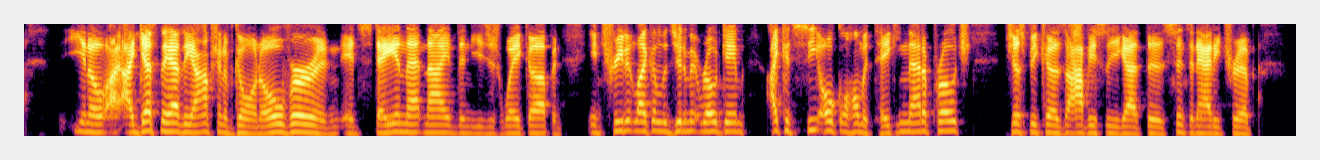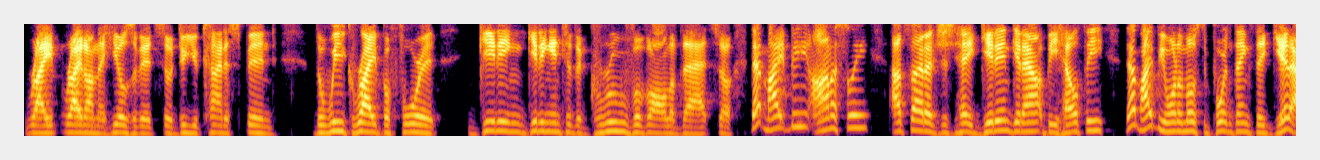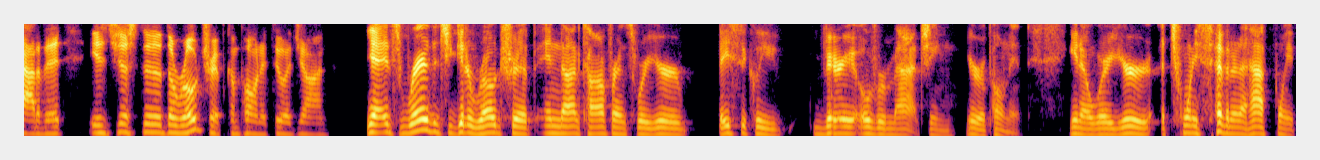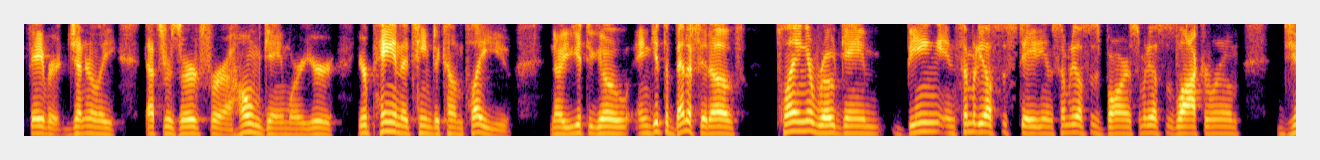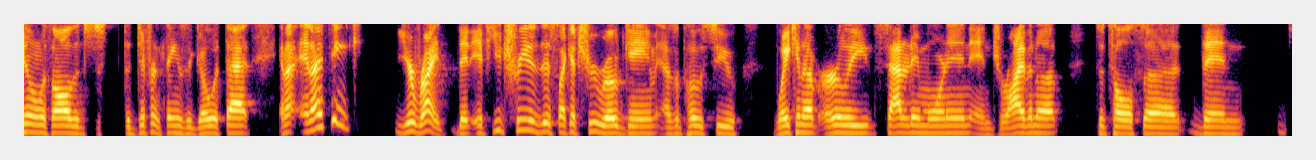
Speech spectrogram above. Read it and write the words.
you know, I, I, guess they have the option of going over and, and staying that night. Then you just wake up and, and treat it like a legitimate road game. I could see Oklahoma taking that approach just because obviously you got the Cincinnati trip right right on the heels of it. So do you kind of spend the week right before it getting getting into the groove of all of that. So that might be honestly outside of just hey, get in, get out, be healthy. That might be one of the most important things they get out of it is just the the road trip component to it, John. Yeah, it's rare that you get a road trip in non-conference where you're basically very overmatching your opponent you know, where you're a 27 and a half point favorite. Generally, that's reserved for a home game where you're you're paying a team to come play you. No, you get to go and get the benefit of playing a road game, being in somebody else's stadium, somebody else's barn, somebody else's locker room, dealing with all the just the different things that go with that. And I and I think you're right that if you treated this like a true road game as opposed to waking up early Saturday morning and driving up to Tulsa, then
